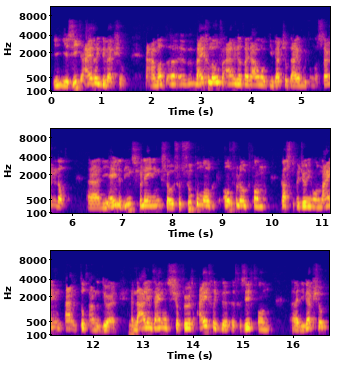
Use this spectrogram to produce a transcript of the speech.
je, je ziet eigenlijk de webshop. Nou, en wat, uh, wij geloven eigenlijk dat wij daarom ook die webshop daarin moeten ondersteunen. Dat uh, die hele dienstverlening zo, zo soepel mogelijk overloopt van customer journey online eigenlijk tot aan de deur. En daarin zijn onze chauffeurs eigenlijk de, het gezicht van die webshop.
